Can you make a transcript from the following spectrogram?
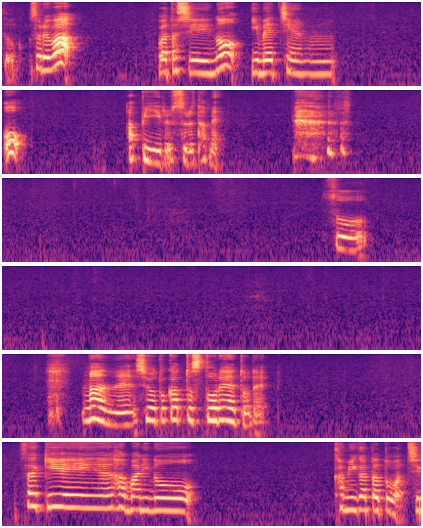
そそれは私のイメチェンをアピールするため。そう。まあねショートカットストレートで。最近ハマりの髪型とは違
